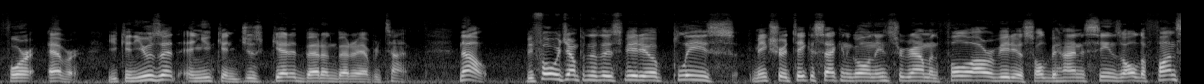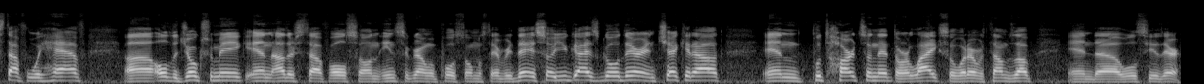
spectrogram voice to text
forever. You can use it and you can just get it better and better every time. Now, before we jump into this video, please make sure to take a second, go on Instagram and follow our videos, all behind the scenes, all the fun stuff we have, uh, all the jokes we make and other stuff also on Instagram we post almost every day. So you guys go there and check it out and put hearts on it or likes or whatever, thumbs up, and uh, we'll see you there.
